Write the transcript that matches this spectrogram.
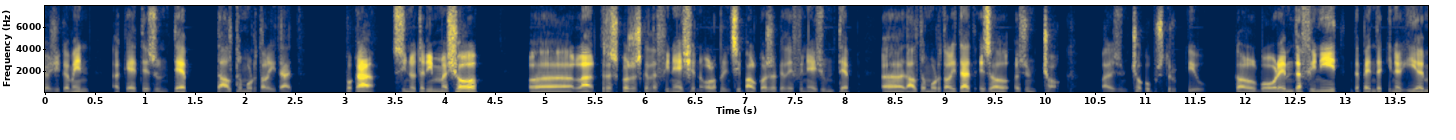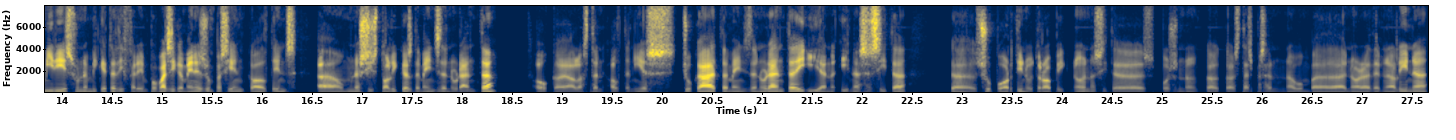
Lògicament, aquest és un TEP d'alta mortalitat. Però clar, si no tenim això, eh, l'altres coses que defineixen, o la principal cosa que defineix un TEP eh, d'alta mortalitat és, el, és un xoc, val? és un xoc obstructiu que el veurem definit, depèn de quina guia miris, una miqueta diferent, però bàsicament és un pacient que el tens eh, unes sistòliques de menys de 90, o que el tenies xocat a menys de 90 i, i necessita que suport inotròpic, no? necessites doncs, no, que, que estàs passant una bomba de noradrenalina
